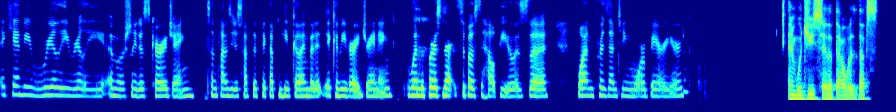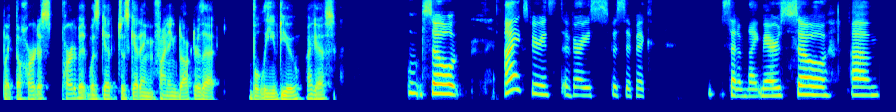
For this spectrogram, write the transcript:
It can be really, really emotionally discouraging. Sometimes you just have to pick up and keep going, but it, it can be very draining when the person that's supposed to help you is the one presenting more barriers. And would you say that that was that's like the hardest part of it was get just getting finding a doctor that believed you, I guess? Mm, so I experienced a very specific set of nightmares. So um,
